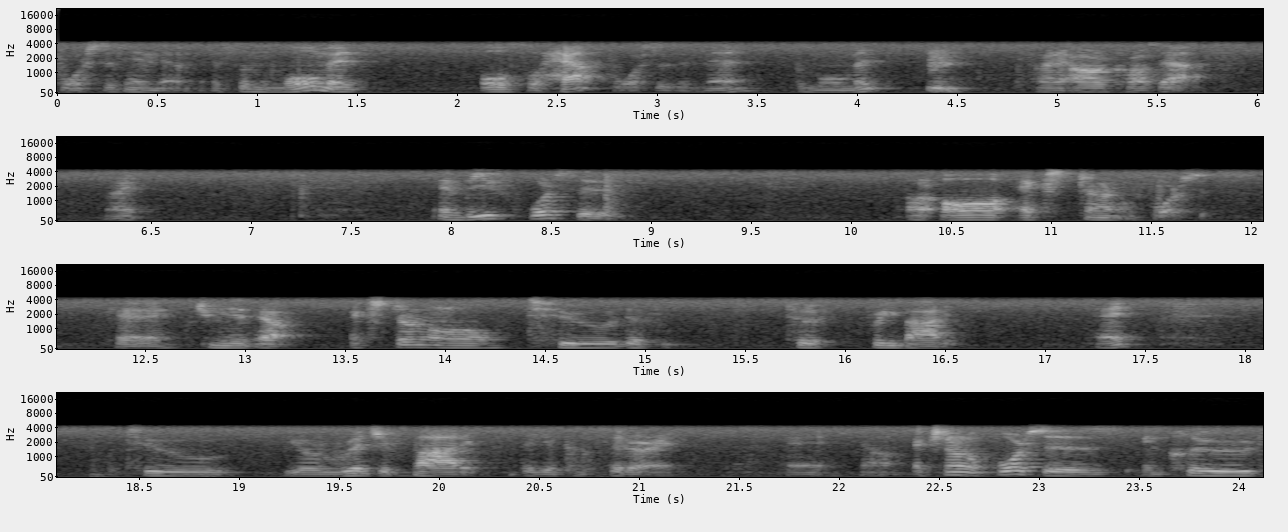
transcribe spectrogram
forces in them, and sum moments also have forces in them. The moment defined R cross F, right? And these forces are all external forces, okay? Which means they're external to the to the free body to your rigid body that you're considering. Okay. Now, external forces include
